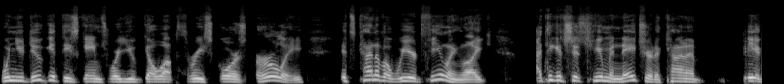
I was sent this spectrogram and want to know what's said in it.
when you do get these games where you go up three scores early, it's kind of a weird feeling. Like I think it's just human nature to kind of be a,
